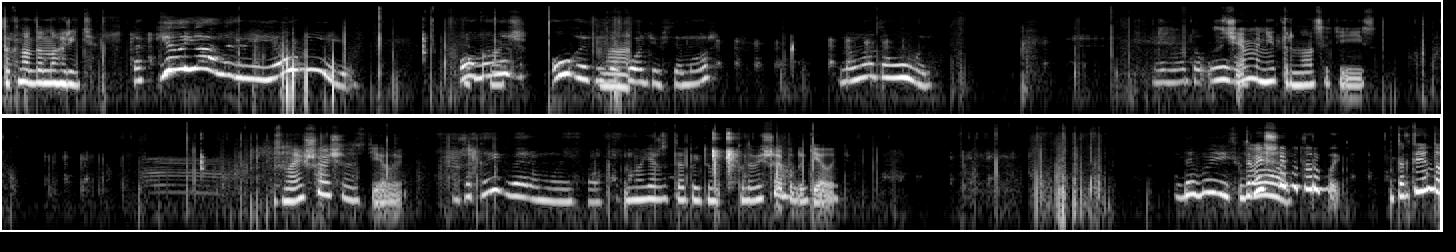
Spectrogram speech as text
Так треба нагріти. Так я, я не грію, я умею. О, у мене ж уголь На. закончився, може? Нам надо уголь. Нам надо уголь. Зачем мені 13 яиц? Знаєш, що я зараз зроблю? Закрий двері в моїй хаті. Ну, я ж за тебе йду. Подивись, що я буду робити. Дивись, Дивись, що я Кать. буду робити. Так ти треба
